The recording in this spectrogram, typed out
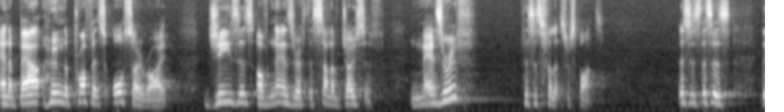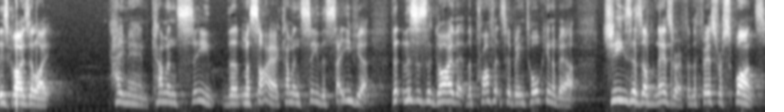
and about whom the prophets also write Jesus of Nazareth, the son of Joseph. Nazareth? This is Philip's response. This is, this is, these guys are like, hey man, come and see the Messiah, come and see the Savior. This is the guy that the prophets have been talking about, Jesus of Nazareth. And the first response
